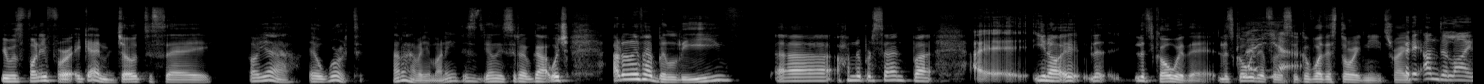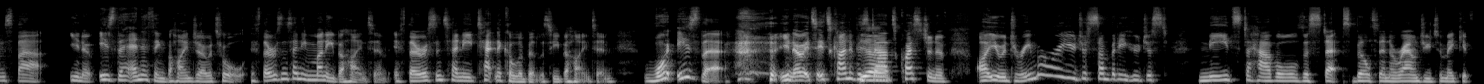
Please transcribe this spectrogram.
it was funny for again Joe to say oh yeah it worked. I don't have any money. This is the only suit I've got which I don't know if I believe uh 100% but I you know it, let, us go with it. Let's go with it for the sake of what the story needs right? But it underlines that, you know, is there anything behind Joe at all? If there isn't any money behind him, if there isn't any technical ability behind him, what is there? you know, it's it's kind of his Yeah. dad's question of are you a dreamer or are you just somebody who just needs to have all the steps built in around you to make it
